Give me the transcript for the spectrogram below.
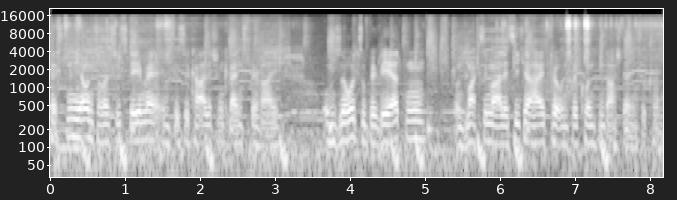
testen wir unsere Systeme im physikalischen Grenzbereich, um so zu bewerten und maximale Sicherheit für unsere Kunden darstellen zu können.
